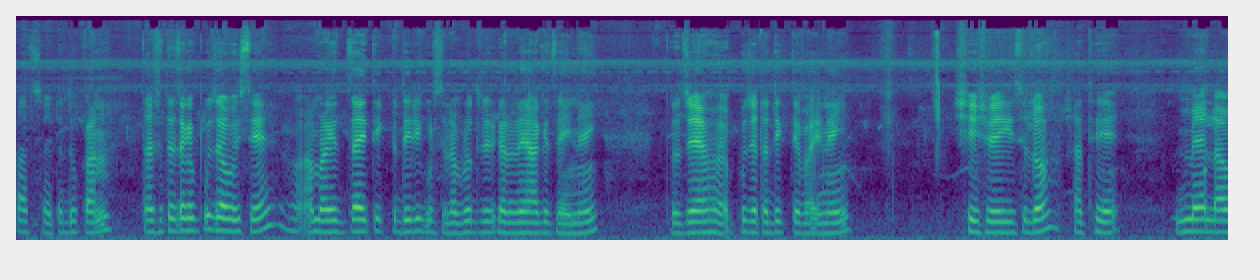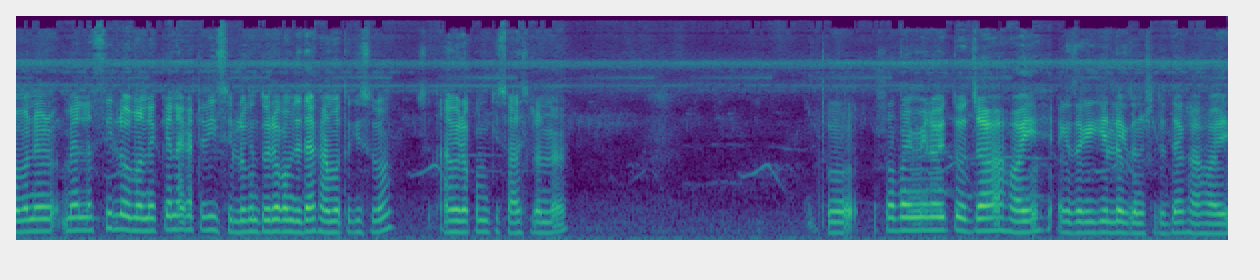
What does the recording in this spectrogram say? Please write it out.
পাঁচ, ছয়টা দোকান। তার সাথে জায়গায় পূজা হয়েছে আমরা যাইতে একটু দেরি করছিলাম রোদ্রের কারণে আগে যাই নাই। তো যে পূজাটা দেখতে পারি নাই। শেষ হয়ে গেছিল, সাথে মেলা মানে মেলা ছিল মানে কেনাকাটারই ছিল, কিন্তু ওইরকম যে দেখার মতো কিছু ওইরকম কিছু আসলো না। তো সবাই মিলে হয়তো যা হয়, এক জায়গায় গেলে একজনের সাথে দেখা হয়।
